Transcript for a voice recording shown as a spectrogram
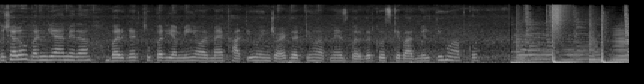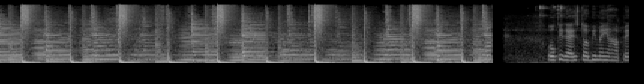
तो चलो, बन गया है मेरा बर्गर सुपर यमी और मैं खाती हूँ इंजॉय करती हूँ अपने इस बर्गर को। उसके बाद मिलती हूँ आपको। ओके गाइज़ तो अभी मैं यहाँ पे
